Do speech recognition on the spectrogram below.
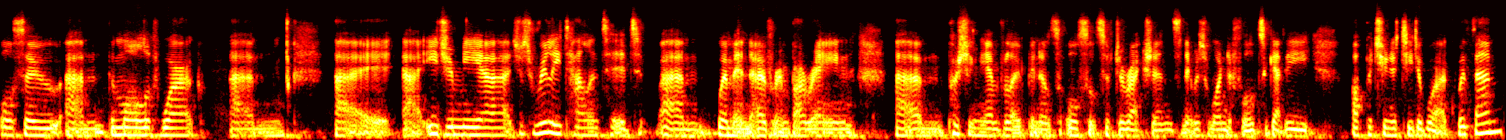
also um, the Mall of Work. Um, uh, uh, Ijamia, just really talented um, women over in Bahrain, um, pushing the envelope in all, all, sorts of directions. And it was wonderful to get the opportunity to work with them.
